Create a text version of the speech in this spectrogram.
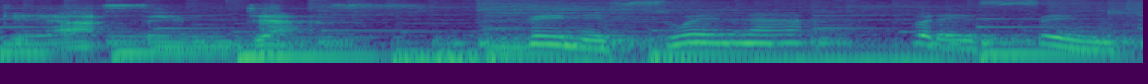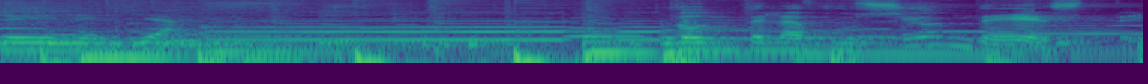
que hacen jazz. Venezuela presente en el jazz donde la fusión de este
